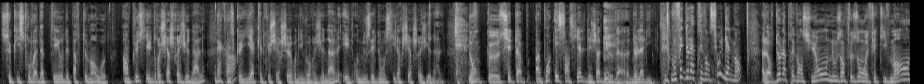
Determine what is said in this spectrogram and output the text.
ce qui se trouve adapté au département ou autre. En plus, il y a une recherche régionale, puisqu'il y a quelques chercheurs au niveau régional et nous aidons aussi la recherche régionale. Donc, euh, c'est un, un point essentiel déjà de la, de la Ligue. Vous faites de la prévention également? Alors de la prévention, nous en faisons effectivement,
